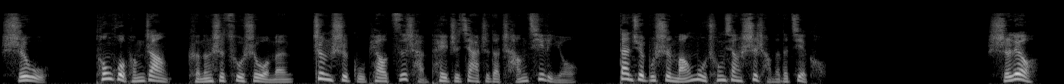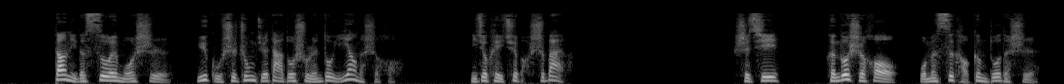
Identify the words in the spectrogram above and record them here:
十五，通货膨胀可能是促使我们正视股票资产配置价值的长期理由，但却不是盲目冲向市场的的借口。十六，当你的思维模式与股市中绝大多数人都一样的时候，你就可以确保失败了。十七，很多时候我们思考更多的是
